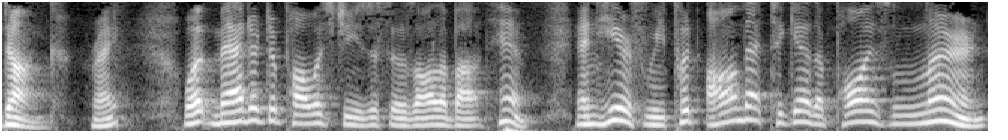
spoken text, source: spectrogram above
Dung, right? What mattered to Paul was Jesus. It was all about him. And here, if we put all that together, Paul has learned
